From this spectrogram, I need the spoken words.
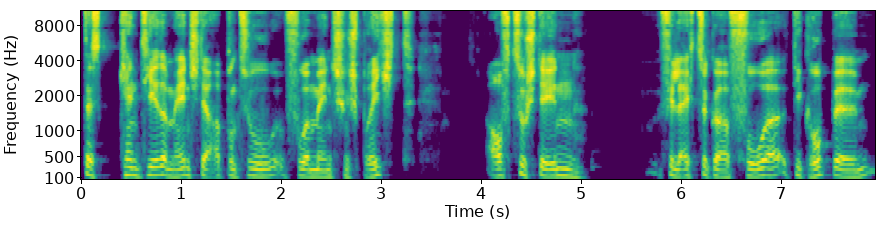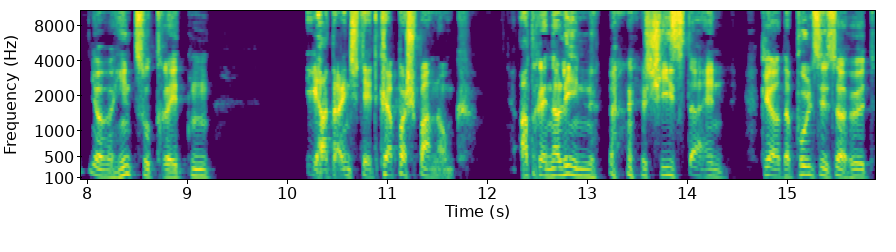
das kennt jeder Mensch, der ab und zu vor Menschen spricht, aufzustehen, vielleicht sogar vor die Gruppe ja, hinzutreten. Ja, da entsteht Körperspannung. Adrenalin schießt ein. Klar, der Puls ist erhöht.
